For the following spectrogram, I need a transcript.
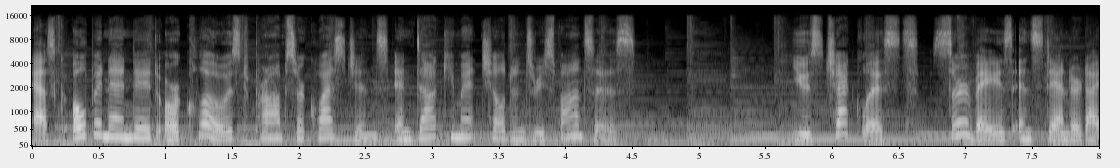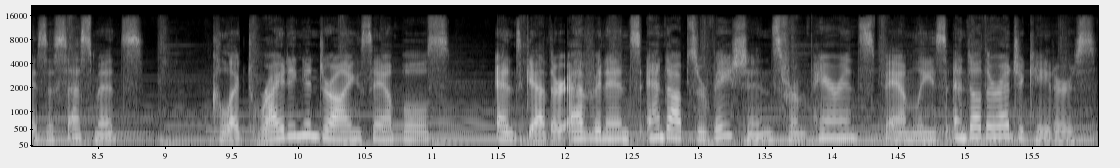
Ask open-ended or closed prompts or questions and document children's responses. Use checklists, surveys, and standardized assessments. Collect writing and drawing samples. And gather evidence and observations from parents, families, and other educators.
